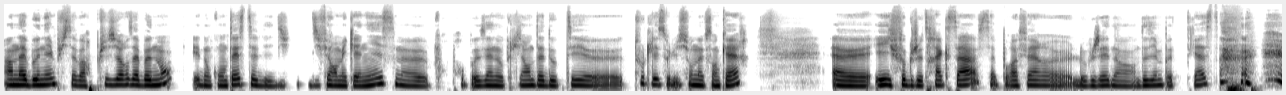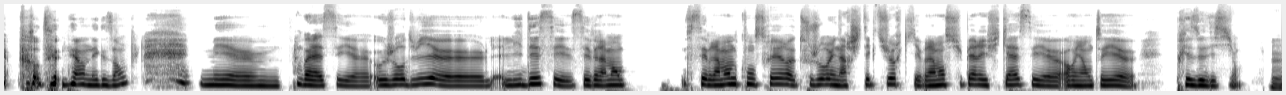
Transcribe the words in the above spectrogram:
un abonné puisse avoir plusieurs abonnements. Et donc on teste des différents mécanismes pour proposer à nos clients d'adopter toutes les solutions 900Care. Euh, et il faut que je traque ça. Ça pourra faire euh, l'objet d'un deuxième podcast pour donner un exemple. Mais euh, voilà, c'est euh, aujourd'hui l'idée, c'est vraiment c'est vraiment de construire toujours une architecture qui est vraiment super efficace et orientée prise de décision. Mmh.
